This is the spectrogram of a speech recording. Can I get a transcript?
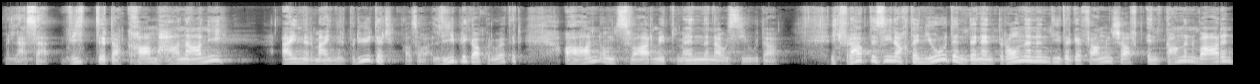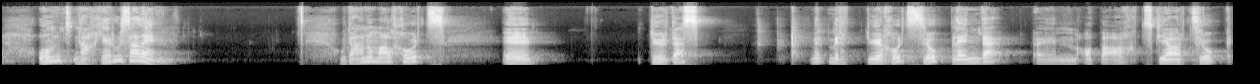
Wir lesen weiter. Da kam Hanani, einer meiner Brüder, also ein lieblicher Bruder, an, und zwar mit Männern aus Juda. Ich fragte sie nach den Juden, den Entronnenen, die der Gefangenschaft entgangen waren, und nach Jerusalem. Und da noch mal kurz, äh, durch das, wir, wir tun kurz zurückblenden, ähm, etwa 80 Jahre zurück,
